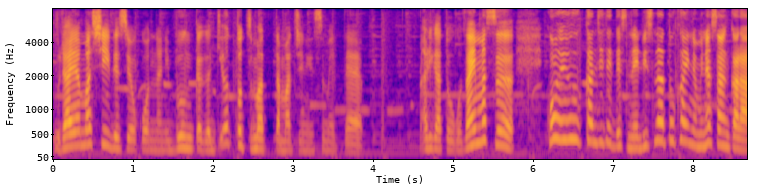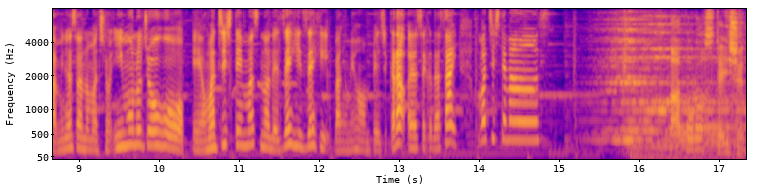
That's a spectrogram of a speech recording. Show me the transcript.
羨ましいですよこんなに文化がギュッと詰まった町に住めて。ありがとうございます。こういう感じでですね、リスナーと会員の皆さんから皆さんの街のいいもの情報を、えーお待ちしていますので、ぜひぜひ番組ホームページからお寄せください。お待ちしてます。Apollo Station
